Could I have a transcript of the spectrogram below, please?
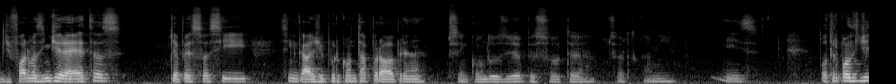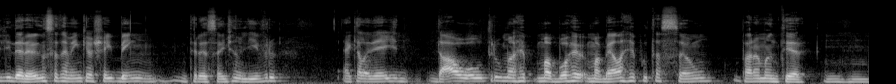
de formas indiretas que a pessoa se, se engaje por conta própria, né? Sim, conduzir a pessoa até um certo caminho. Isso. Outro ponto de liderança também que eu achei bem interessante no livro é aquela ideia de dar ao outro uma, uma, boa, uma bela reputação para manter. Uhum.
